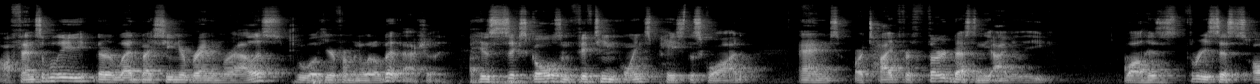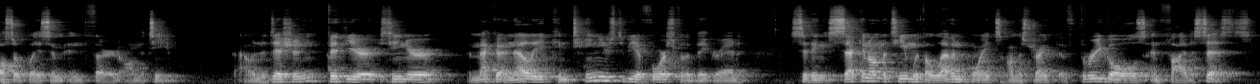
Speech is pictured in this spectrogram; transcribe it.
Offensively, they're led by senior Brandon Morales, who we'll hear from in a little bit, actually. His six goals and 15 points pace the squad and are tied for third best in the Ivy League, while his three assists also place him in third on the team. Now, in addition, fifth year senior Emeka Eneli continues to be a force for the Big Red, sitting second on the team with 11 points on the strength of three goals and five assists.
